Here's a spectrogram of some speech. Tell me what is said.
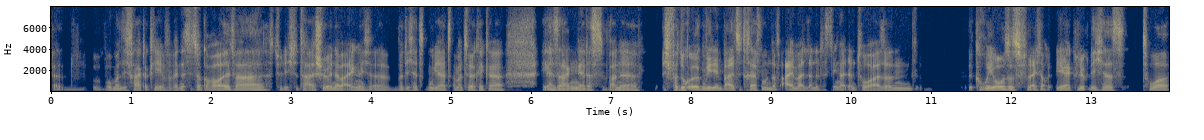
äh, wo man sich fragt, okay, wenn das jetzt so gewollt war, natürlich total schön, aber eigentlich äh, würde ich jetzt irgendwie als Amateurkicker eher sagen, ja, das war eine, ich versuche irgendwie den Ball zu treffen und auf einmal landet das Ding halt im Tor. Also ein kurioses, vielleicht auch eher glückliches Tor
